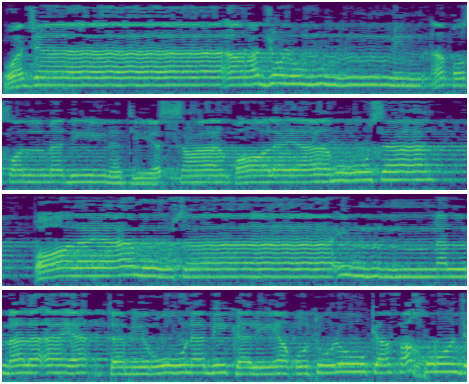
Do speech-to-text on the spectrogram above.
وجاء رجل من اقصى المدينة يسعى، قال يا موسى قال يا موسى ان الملأ يأتمرون بك ليقتلوك فاخرج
